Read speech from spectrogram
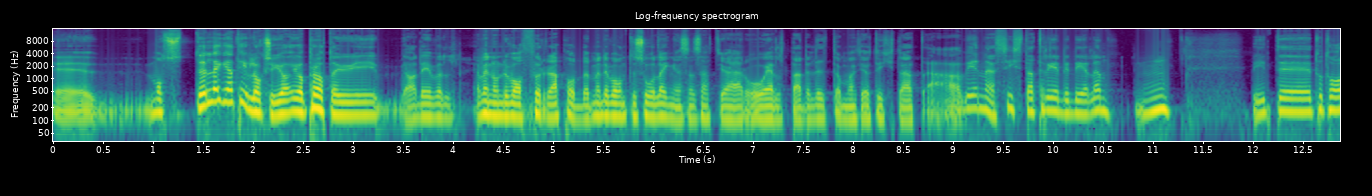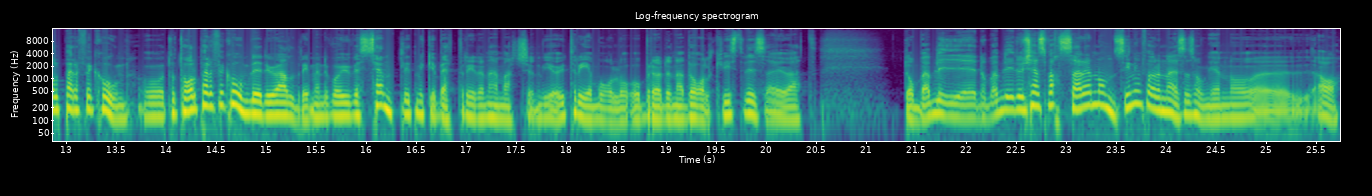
eh, Måste lägga till också, jag, jag pratar ju i, ja det är väl, jag vet inte om det var förra podden, men det var inte så länge sedan satt jag här och ältade lite om att jag tyckte att ah, vet inte, sista tredjedelen, mm, det är inte total perfektion. Och total perfektion blir det ju aldrig, men det var ju väsentligt mycket bättre i den här matchen. Vi har ju tre mål och, och bröderna Dahlqvist visar ju att de börjar bli, de börjar bli, de känns vassare än någonsin inför den här säsongen. Och, eh, ja,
